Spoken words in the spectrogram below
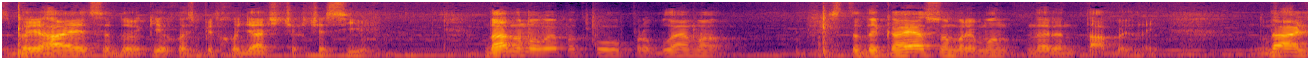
зберігається до якихось підходящих часів. В даному випадку проблема з ТДКСом ремонт нерентабельний. Далі.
